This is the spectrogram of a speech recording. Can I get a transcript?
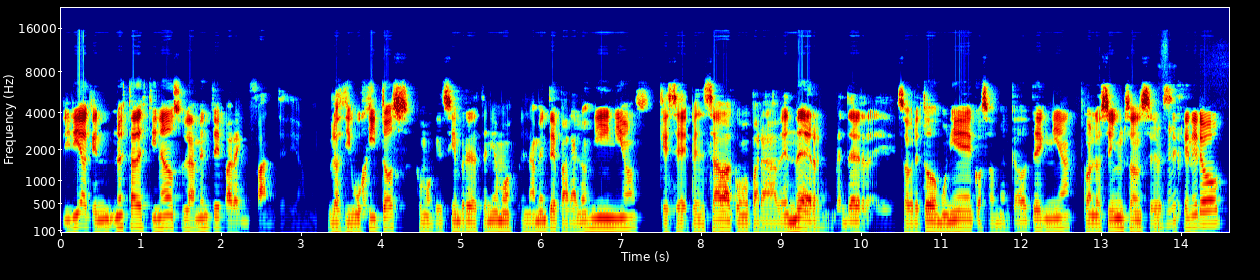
Diría que no está destinado solamente para infantes, digamos. Los dibujitos, como que siempre los teníamos en la mente para los niños, que se pensaba como para vender, vender eh, sobre todo muñecos o mercadotecnia. Con los Simpsons se, generó,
